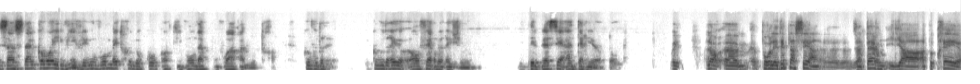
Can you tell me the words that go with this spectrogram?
s'installent? Comment ils vivent les nouveaux maîtres locaux quand ils vont d'un pouvoir à l'autre? Que voudrait, que voudrait en faire le régime? Déplacés intérieurs. Donc. Alors, euh, pour les déplacés euh, internes, il y a à peu près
